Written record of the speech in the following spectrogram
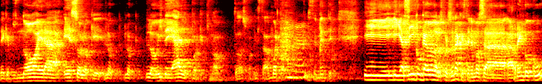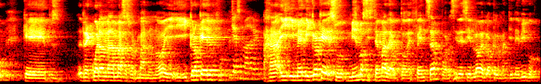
de que pues no era eso lo que lo, lo, lo ideal porque pues no toda su familia estaba muerta tristemente y, y así con cada uno de los personajes tenemos a, a Rengoku que pues recuerda nada más a su hermano no y, y- y creo que él Ya su madre. Ajá, y, y, me- y creo que su mismo sistema de autodefensa, por así decirlo, es lo que lo mantiene vivo.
